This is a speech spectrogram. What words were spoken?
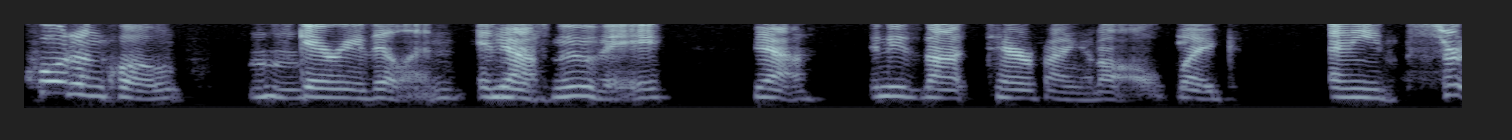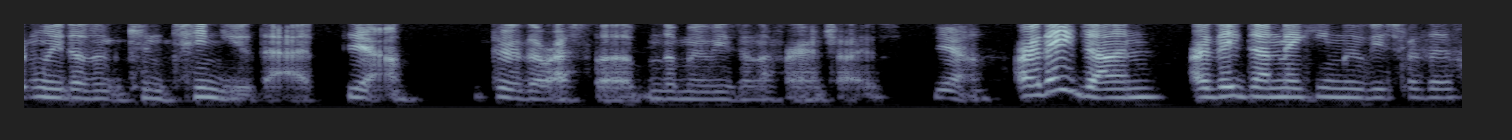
quote unquote mhm. scary villain in Yeah. this movie, yeah. And he's not terrifying at all. Like, and he certainly doesn't continue that yeah, through the rest of the, the movies in the franchise. yeah. Are they done? Are they done making movies for this?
